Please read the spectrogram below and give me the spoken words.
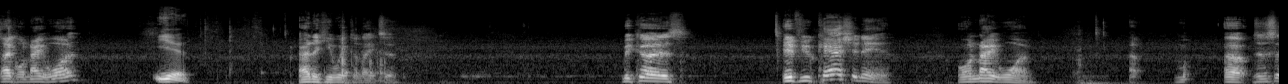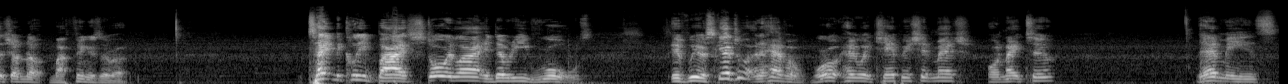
Like on night one, Yeah. I think he wait till night two. Because if you cash it in on night one, uh, uh, just to let y'all know, my fingers are up. Technically, by storyline and WWE rules, if we are scheduled to have a World Heavyweight Championship match on night two, that means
